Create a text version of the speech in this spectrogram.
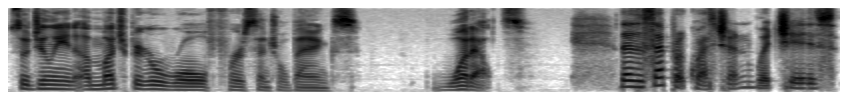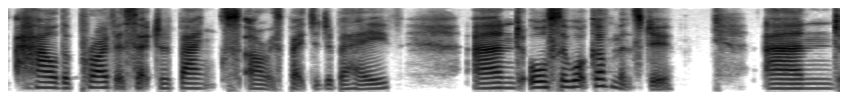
So, Gillian, a much bigger role for central banks. What else? There's a separate question, which is how the private sector banks are expected to behave and also what governments do. And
